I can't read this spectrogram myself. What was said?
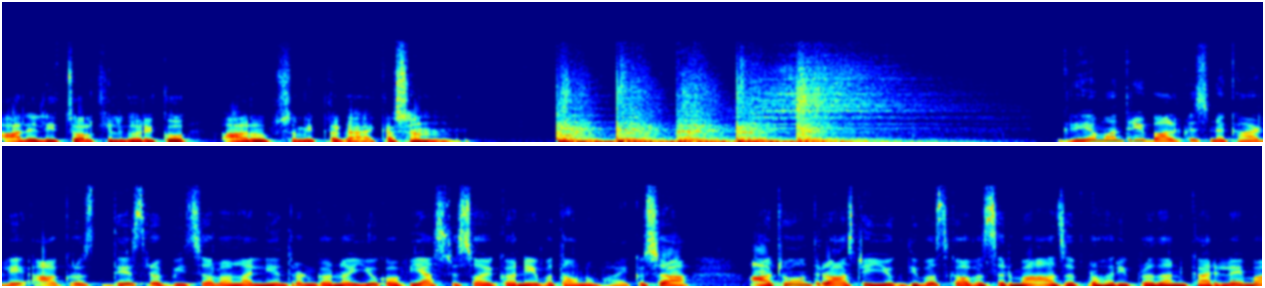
आलेले चलखेल गरेको आरोप समेत लगाएका छन्। गृहमन्त्री बालकृष्ण खाडले आक्रोश देश र विचलनलाई नियन्त्रण गर्न योग अभ्यासले सहयोग गर्ने बताउनु भएको छ। आठौँ अन्तर्राष्ट्रिय योग दिवसका अवसरमा आज प्रहरी प्रधान कार्यालयमा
